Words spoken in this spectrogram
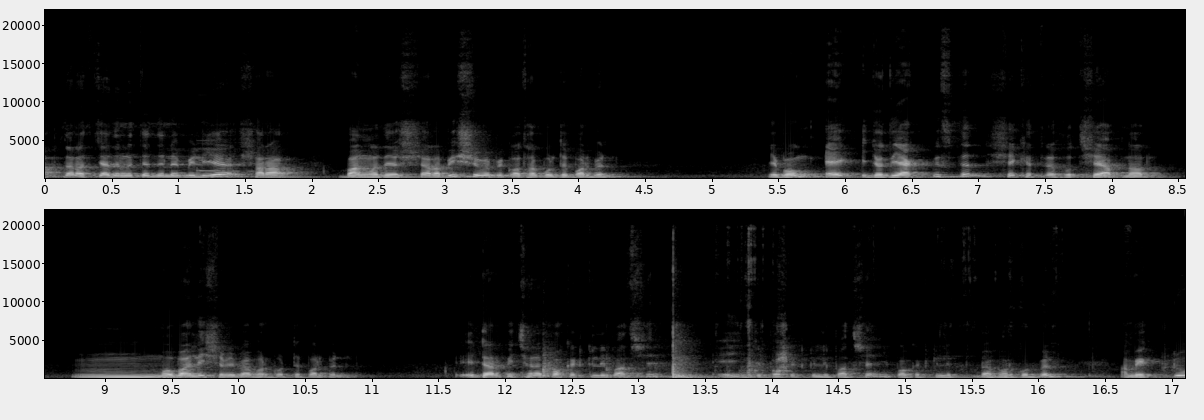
আপনারা চ্যানেলে চ্যানেলে মিলিয়ে সারা বাংলাদেশ সারা বিশ্বব্যাপী কথা বলতে পারবেন। এবং এক যদি এক পিস দেন সেক্ষেত্রে হচ্ছে আপনার মোবাইল হিসেবে ব্যবহার করতে পারবেন। এটার পিছনে পকেট ক্লিপ আছে। এই যে পকেট ক্লিপ আছে, এই পকেট ক্লিপ ব্যবহার করবেন। আমি একটু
